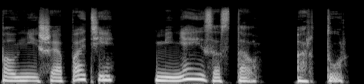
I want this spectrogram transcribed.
полнейшей апатии меня и застал Артур.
